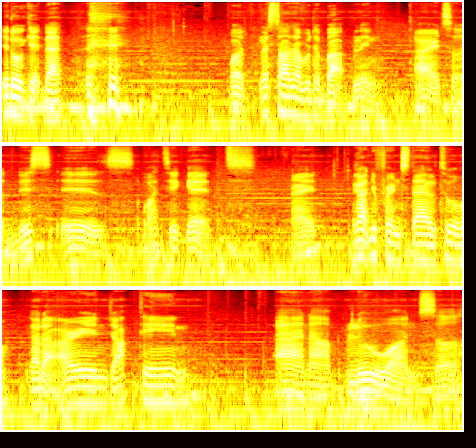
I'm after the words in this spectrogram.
you don't get that. But let's start out with the back bling all right so this is what you get right? I got different style too. Got an orange octane and a blue one so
